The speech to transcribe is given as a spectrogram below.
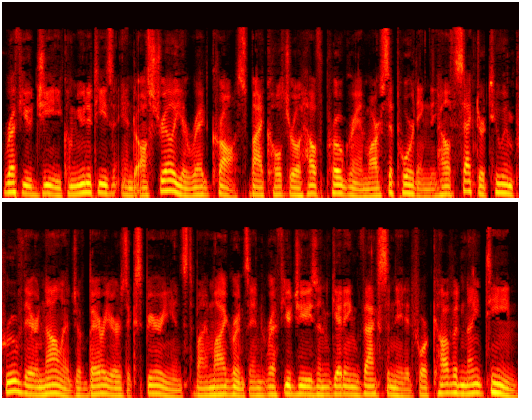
refugee communities and Australia Red Cross Bicultural Health Program are supporting the health sector to improve their knowledge of barriers experienced by migrants and refugees in getting vaccinated for COVID-19.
